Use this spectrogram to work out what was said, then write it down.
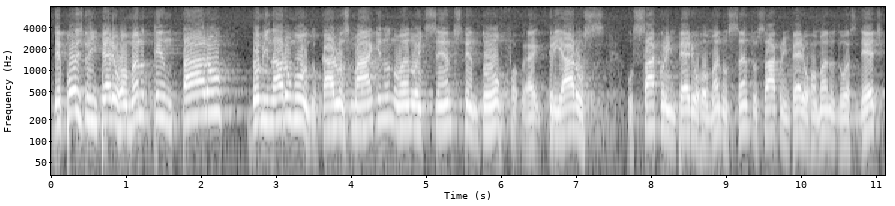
Depois do Império Romano, tentaram dominar o mundo. Carlos Magno, no ano 800, tentou é, criar os, o Sacro Império Romano, o Santo Sacro Império Romano do Ocidente,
